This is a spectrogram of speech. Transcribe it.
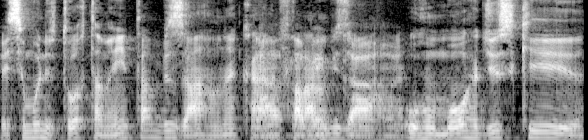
Esse monitor também tá bizarro, né, cara? Ah, tá bem bizarro, né? O rumor diz que,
